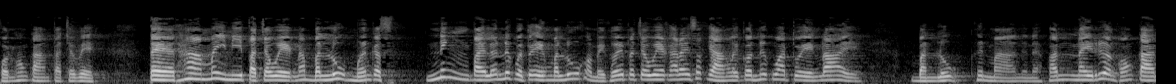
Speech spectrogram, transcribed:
ผลของการปัจเจเวก แต่ถ้าไม่มีปัจเจเวกนะบรรลุเหมือนกับนิ่งไปแล้วนึกว่าตัวเองบรรลุก็ไม่เคยปัจเจเวกอะไรสักอย่างเลยก็นึกว่าตัวเองได้บรรลุขึ้นมาเนี่ยนะเพราะในเรื่องของการ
